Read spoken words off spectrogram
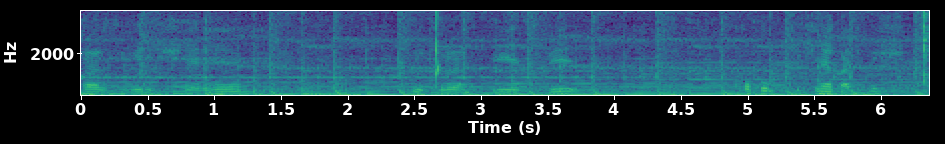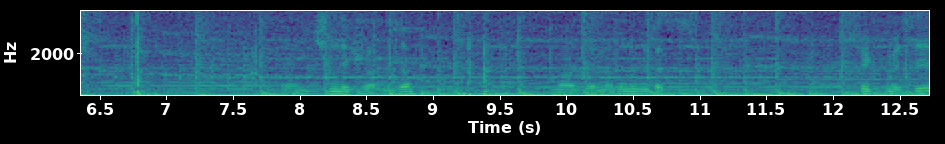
Şarj girişleri mikro USB kopup içine kaçmış. Yani içinde şu anda malzeme. Bunu biraz sökmesi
